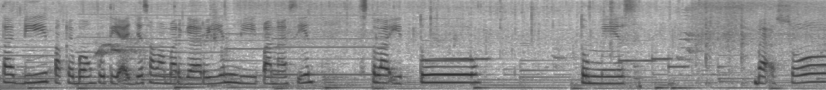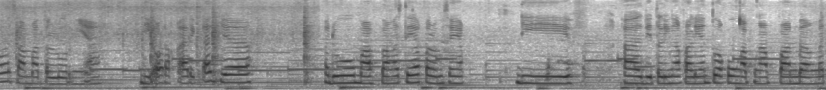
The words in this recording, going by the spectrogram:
Tadi pakai bawang putih aja sama margarin dipanasin. Setelah itu tumis bakso sama telurnya. Diorak-arik aja aduh maaf banget ya kalau misalnya di uh, di telinga kalian tuh aku ngap-ngapan banget.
